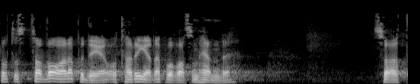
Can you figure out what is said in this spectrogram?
Låt oss ta vara på det och ta reda på vad som hände. Så att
